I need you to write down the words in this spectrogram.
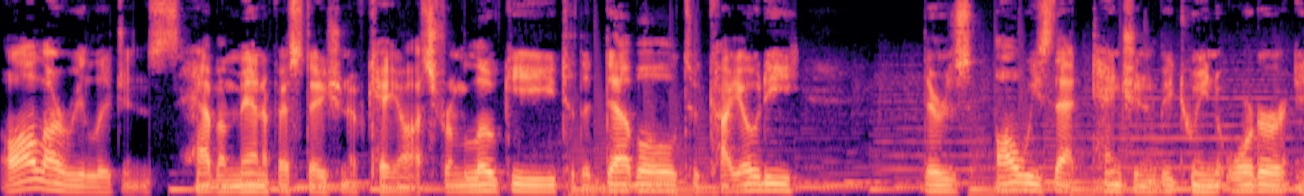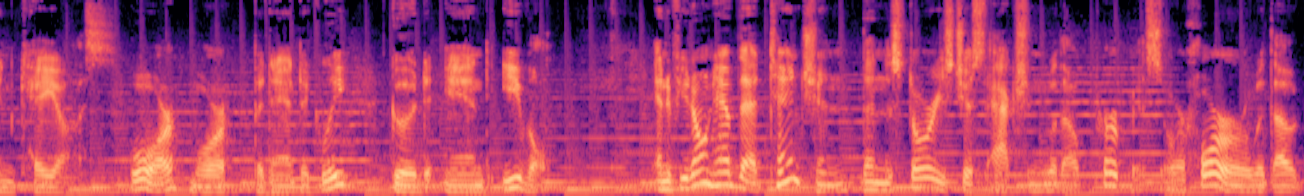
All our religions have a manifestation of chaos, from Loki to the devil to Coyote there's always that tension between order and chaos, or, more pedantically, good and evil. And if you don't have that tension, then the story's just action without purpose, or horror without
